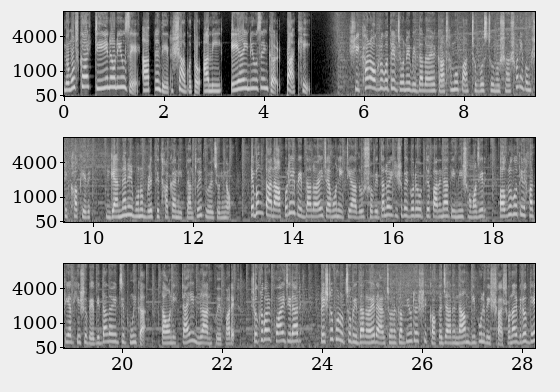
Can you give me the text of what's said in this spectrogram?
নমস্কার, টিএনও নিউজে আপনাদের স্বাগত। আমি এআই নিউজ এঙ্কার পাখি। শিক্ষার অগ্রগতির জন্য বিদ্যালয়ের কাঠামো পাঠ্যবস্তু অনুশাসন এবং শিক্ষকের জ্ঞানদানের মনোবৃত্তি থাকা নিতান্তই প্রয়োজনীয়। এবং তা না হলে বিদ্যালয় যেমন একটি আদর্শ বিদ্যালয় হিসেবে গড়ে উঠতে পারে না, তেমনি সমাজের অগ্রগতির হাতিয়ার হিসেবে বিদ্যালয়ের যে ভূমিকা, তা অনেকটাই ম্লান হয়ে পড়ে। শুক্রবার খোয়াই জেলার কৃষ্ণপুর উচ্চ বিদ্যালয়ের একজন কম্পিউটার শিক্ষক, যার নাম বিপুল বিশ্বাস, ওনার বিরুদ্ধে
